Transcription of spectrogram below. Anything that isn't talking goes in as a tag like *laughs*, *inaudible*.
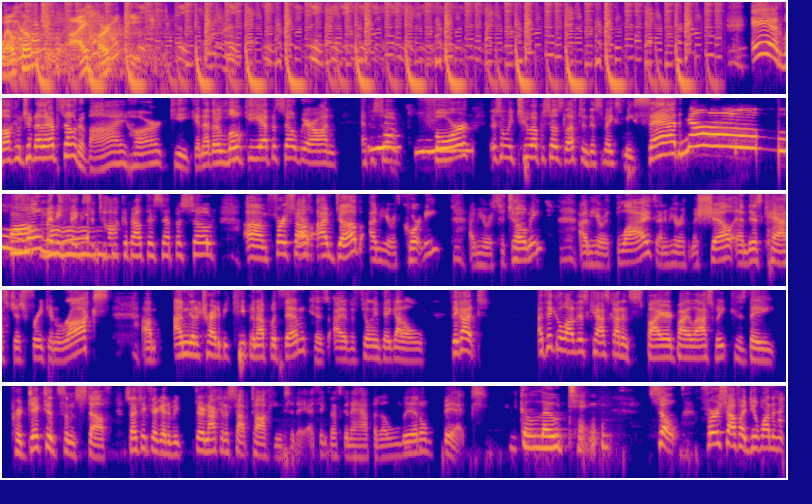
Welcome to iHeart Geek. And welcome to another episode of I Heart Geek. Another Loki episode. We are on episode four. There's only two episodes left, and this makes me sad. No. So many things to talk about this episode. Um, first off, I'm Dub. I'm here with Courtney. I'm here with Satomi. I'm here with Blythe, and I'm here with Michelle. And this cast just freaking rocks. Um, I'm gonna try to be keeping up with them because I have a feeling they got a they got. I think a lot of this cast got inspired by last week because they predicted some stuff. So I think they're gonna be they're not gonna stop talking today. I think that's gonna happen a little bit. Gloating. So first off, I do want to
